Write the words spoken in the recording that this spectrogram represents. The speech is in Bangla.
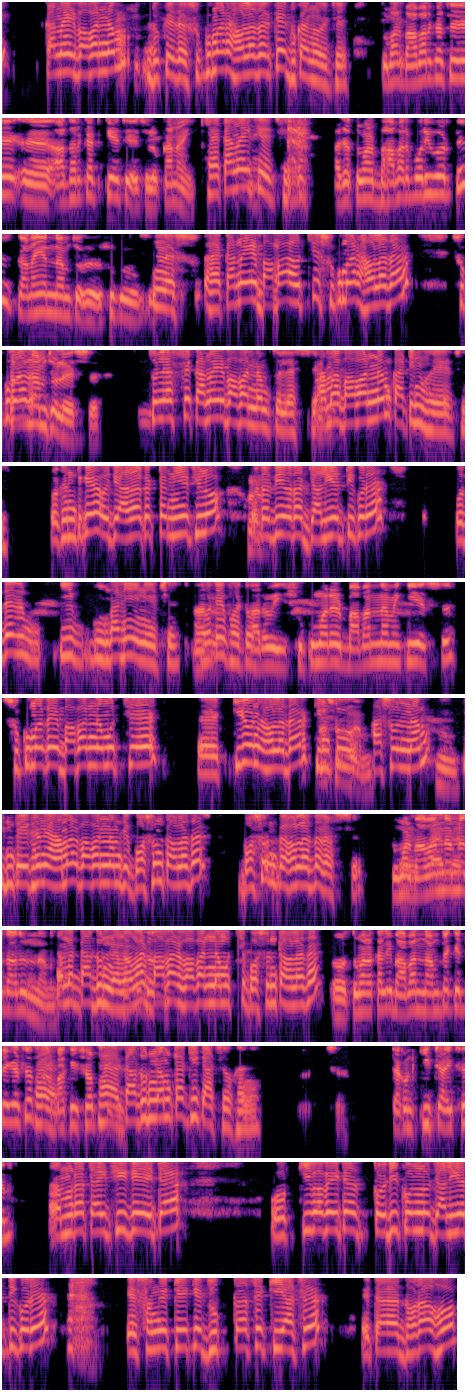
কানাইয়ের বাবার নাম ঢুকে দেয় সুকুমার হাওলাদারকে ঢুকানো হয়েছে। তোমার বাবার কাছে আধার কার্ড কে চেয়েছিল? কানাই? হ্যাঁ কানাই চেয়েছিল। আচ্ছা তোমার বাবার পরিবর্তে কানাইয়ের নাম চলে হ্যাঁ কানাইয়ের বাবা হচ্ছে সুকুমার হাওলাদার। সুকুমার নাম চলে এসছে। চলে আসছে কানাইয়ের বাবার নাম চলে আসছে। আমার বাবার নাম কাটিং হয়ে গেছে। ওখান থেকে ওই যে আধার কার্ডটা নিয়েছিল ওটা দিয়ে ওরা জালিয়াতি করে ওদের বানিয়ে নিয়েছে ভোটের ফটো। আর ওই সুকুমারের বাবার নামে কি এসছে? সুকুমারের বাবার নাম হচ্ছে কিরণ হাওলাদার কিন্তু আসল নাম। কিন্তু এখানে আমার বাবার নাম যে বসন্ত হাওলাদার বসন্ত হাওলাদার আসছে। তোমার বাবার নাম না দাদুর নাম? আমার দাদুর নাম। আমার বাবার বাবার নাম হচ্ছে বসন্ত হাওলাদার। ও তোমার খালি বাবার নামটা কেটে গেছে হ্যাঁ, বাকি সব হ্যাঁ দাদুর নামটা ঠিক আছে ওখানে। আচ্ছা। এখন কি চাইছেন? আমরা চাইছি যে এটা ও কীভাবে এটা তৈরি করল জালিয়াতি করে এর সঙ্গে কে কে যুক্ত আছে কি আছে এটা ধরা হোক।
